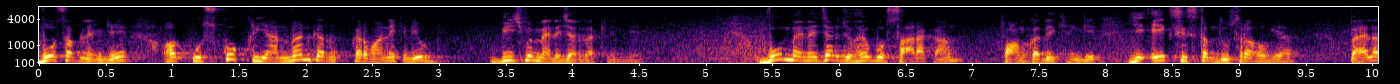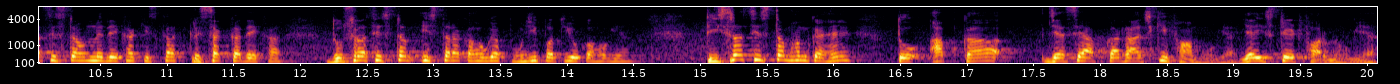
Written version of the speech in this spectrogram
वो सब लेंगे और उसको क्रियान्वयन कर, करवाने के लिए बीच में मैनेजर रख लेंगे। वो मैनेजर जो है वो सारा काम फार्म का देखेंगे। ये एक सिस्टम दूसरा हो गया। पहला सिस्टम हमने देखा किसका? कृषक का देखा। दूसरा सिस्टम इस तरह का हो गया पूंजीपतियों का हो गया। तीसरा सिस्टम हम कहें तो आपका जैसे आपका राजकीय फार्म हो गया या स्टेट फार्म हो गया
